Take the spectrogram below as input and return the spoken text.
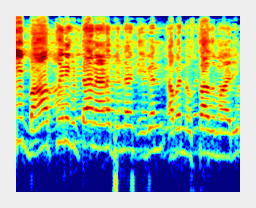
ഈ ബാത്തിന് കിട്ടാനാണ് പിന്നെ ഇവൻ അവന്റെ ഉസ്താദുമാരും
